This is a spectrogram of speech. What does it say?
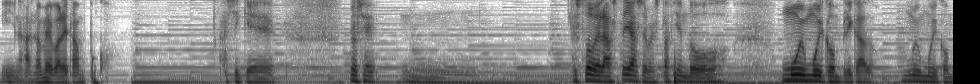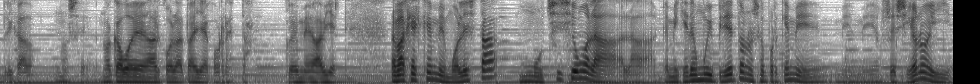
Y nada, no me vale tampoco. Así que, no sé. Mm, esto de las tallas se me está haciendo muy, muy complicado. Muy, muy complicado. No sé, no acabo de dar con la talla correcta, que me va bien. Además que es que me molesta muchísimo la, que me quede muy prieto, no sé por qué, me, obsesiono y...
